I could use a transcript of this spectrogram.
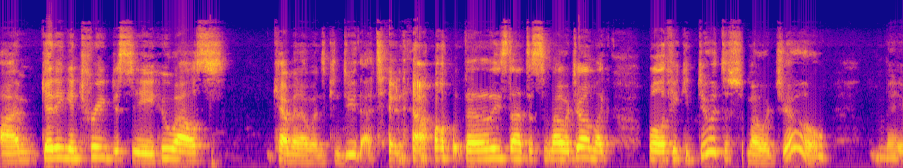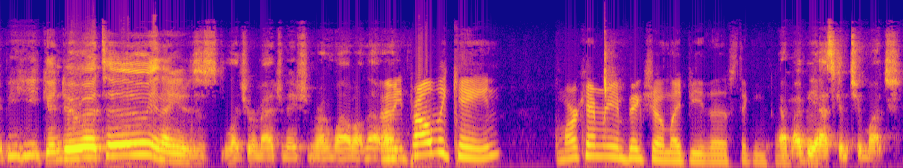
I'm getting intrigued to see who else Kevin Owens can do that to now. At least not to Samoa Joe. I'm like, well, if he can do it to Samoa Joe, maybe he can do it too. And then you just let your imagination run wild on that I one. mean, probably Kane, Mark Henry, and Big Show might be the sticking That point. might be asking too much.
